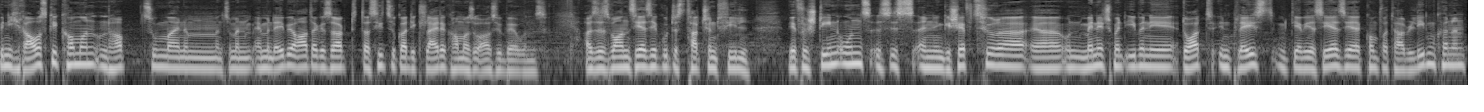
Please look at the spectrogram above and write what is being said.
bin ich rausgekommen und habe zu meinem, zu meinem M&A-Berater gesagt, da sieht sogar die Kleiderkammer so aus wie bei uns. Also es war ein sehr, sehr gutes Touch and Feel. Wir verstehen uns, es ist eine Geschäftsführer- äh, und Management-Ebene dort in place, mit der wir sehr, sehr komfortabel leben können.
